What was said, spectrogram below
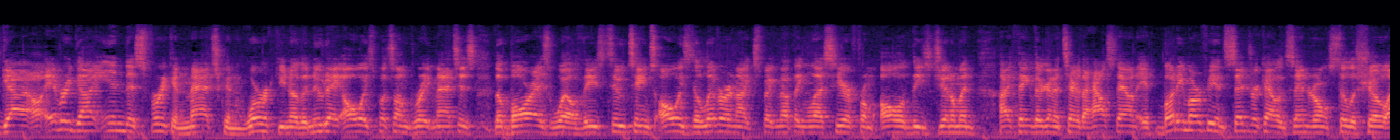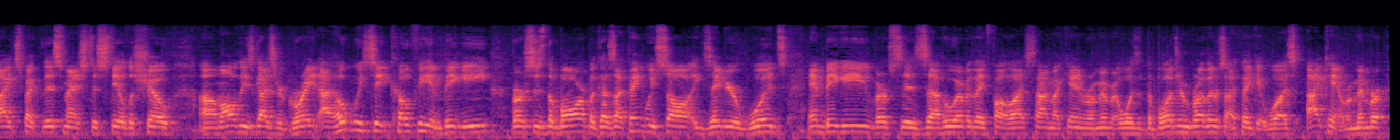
guy, every guy in this freaking match can work. You know, the New Day always puts on great matches. The Bar as well. These two teams always deliver, and I expect nothing less here from all of these gentlemen. I think they're going to tear the house down. If Buddy Murphy and Cedric Alexander don't steal the show, I expect this match to steal the show. Um, all these guys are great. I hope we see Kofi and Big E versus The Bar, because I think we saw Xavier Woods and Big E versus uh, whoever they fought last time. I can't even remember. Was it the Bludgeon Brothers? I think it was. I can't remember.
